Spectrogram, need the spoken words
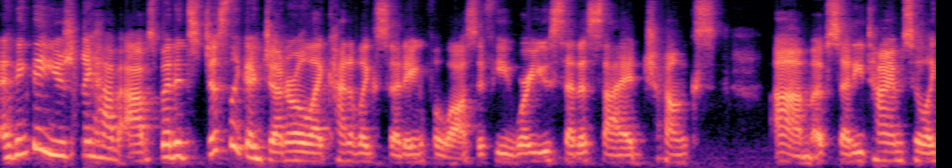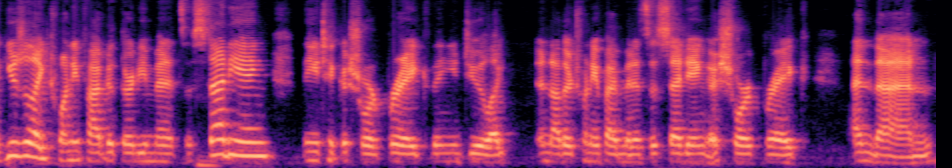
I think they usually have apps, but it's just like a general, like kind of like studying philosophy where you set aside chunks um, of study time. So like usually like 25 to 30 minutes of studying, then you take a short break, then you do like another 25 minutes of studying, a short break, and then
